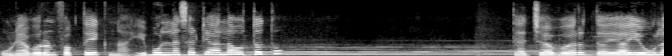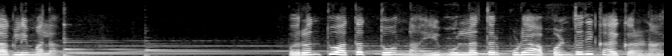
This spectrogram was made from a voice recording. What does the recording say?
पुण्यावरून फक्त एक नाही बोलण्यासाठी आला होता तो? त्याच्यावर दया येऊ लागली मला. परंतु आता तो नाही बोलला तर पुढे आपण तरी काय करणार?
